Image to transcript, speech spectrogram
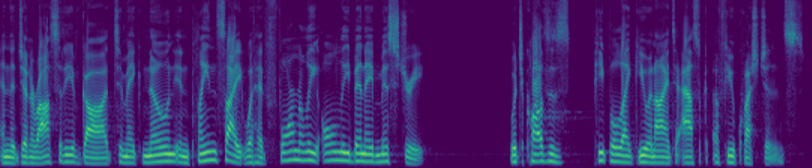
and the generosity of God to make known in plain sight what had formerly only been a mystery which causes people like you and I to ask a few questions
